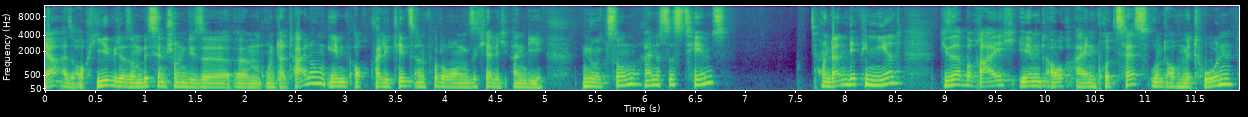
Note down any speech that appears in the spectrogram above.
Ja, also auch hier wieder so ein bisschen schon diese ähm, Unterteilung, eben auch Qualitätsanforderungen sicherlich an die Nutzung eines Systems. Und dann definiert dieser Bereich eben auch einen Prozess und auch Methoden,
